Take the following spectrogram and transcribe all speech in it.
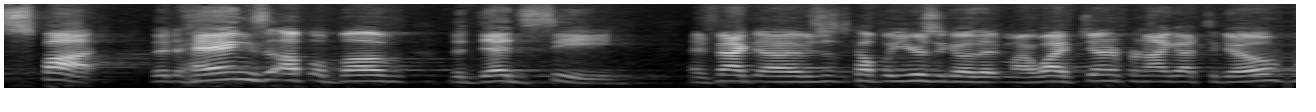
spot that hangs up above the Dead Sea. In fact, uh, it was just a couple years ago that my wife Jennifer and I got to go.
